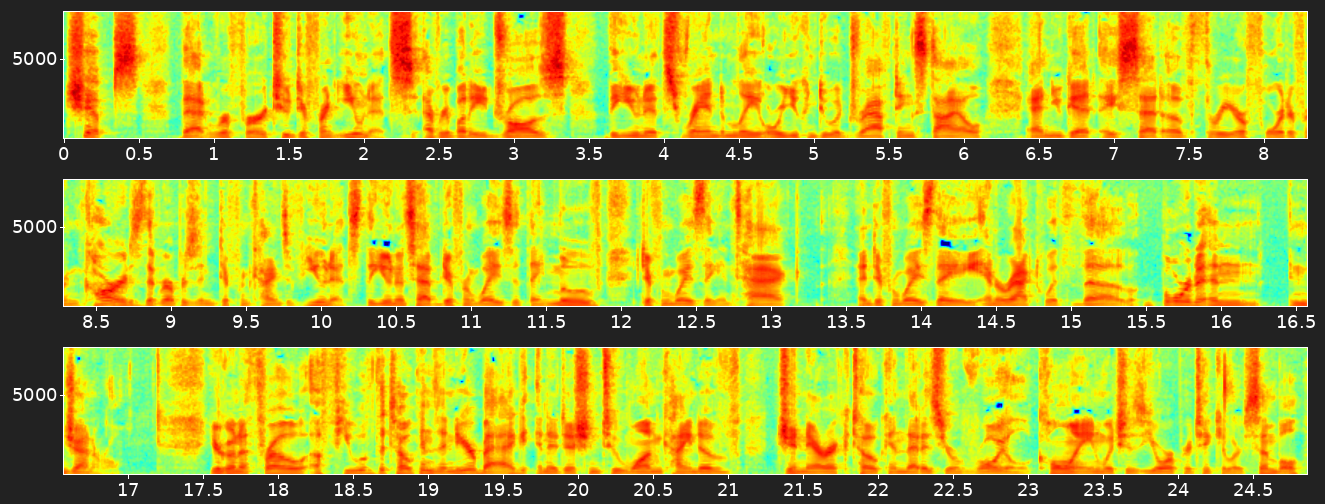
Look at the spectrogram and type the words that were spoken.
chips that refer to different units. Everybody draws the units randomly, or you can do a drafting style, and you get a set of three or four different cards that represent different kinds of units. The units have different ways that they move, different ways they attack, and different ways they interact with the board and in general. You're going to throw a few of the tokens into your bag, in addition to one kind of generic token that is your royal coin, which is your particular symbol.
